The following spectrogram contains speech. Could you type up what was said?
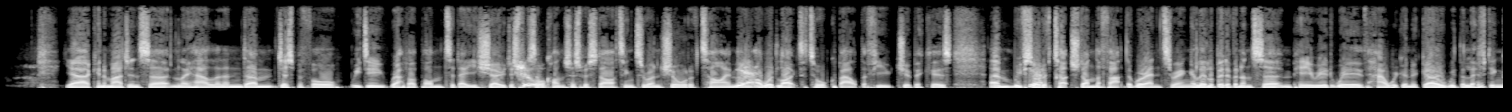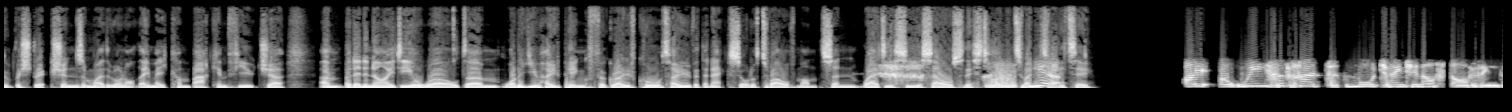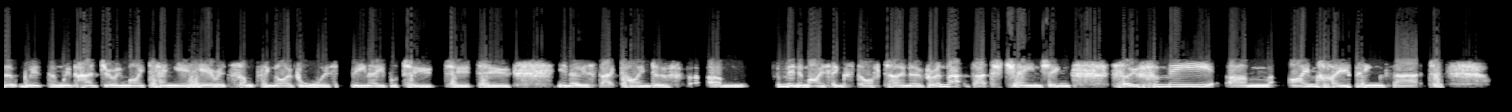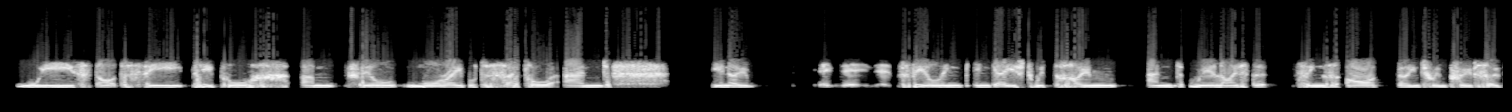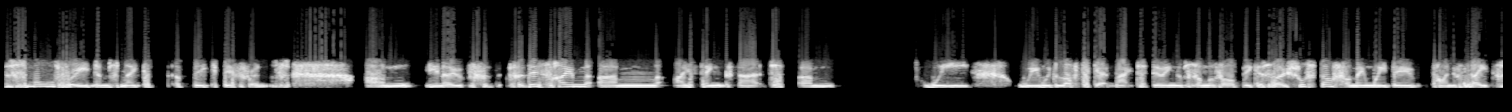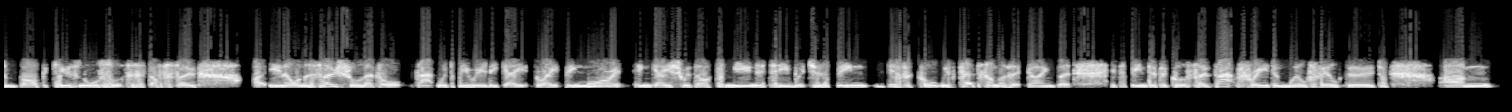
Yeah, I can imagine certainly, Helen. And um, just before we do wrap up on today's show, just sure. because I'm conscious we're starting to run short of time, yeah. um, I would like to talk about the future because um, we've sort yeah. of touched on the fact that we're entering a little bit of an uncertain period with how we're going to go with the lifting of restrictions and whether or not they may come back in future. Um, but in an ideal world, um, what are you hoping for Grove Court over the next sort of 12 months, and where do you see yourselves this time in 2022? Yeah. I, uh, we have had more change in our staffing that we, than we've had during my tenure here. It's something I've always been able to, to, to you know, is that kind of um, minimizing staff turnover, and that that's changing. So for me, um, I'm hoping that we start to see people um, feel more able to settle and, you know, feeling engaged with the home and realise that things are going to improve. So the small freedoms make a, a big difference. Um, you know, for for this home, um, I think that um, we we would love to get back to doing some of our bigger social stuff. I mean, we do kind of fetes and barbecues and all sorts of stuff. So, uh, you know, on a social level, that would be really great. Being more engaged with our community, which has been difficult. We've kept some of it going, but it's been difficult. So that freedom will feel good. Um,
